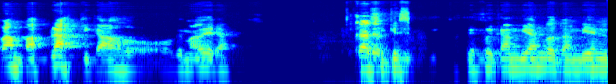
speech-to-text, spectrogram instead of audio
rampas plásticas o, de madera. Así que se fue cambiando también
